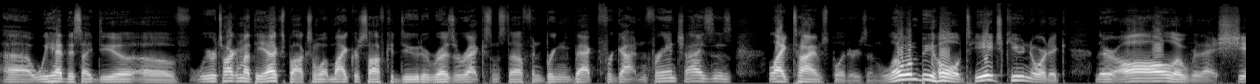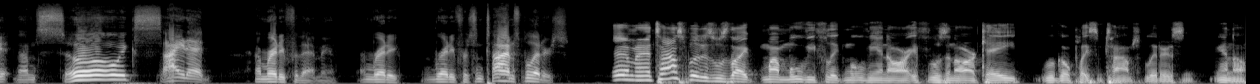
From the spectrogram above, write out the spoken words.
Uh, we had this idea of we were talking about the Xbox and what Microsoft could do to resurrect some stuff and bring back forgotten franchises like Time Splitters. And lo and behold, THQ Nordic, they're all over that shit, and I'm so excited. I'm ready for that, man. I'm ready. I'm ready for some Time Splitters. Yeah, man. Time Splitters was like my movie flick movie in our. If it was in the arcade, we'll go play some Time Splitters and you know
